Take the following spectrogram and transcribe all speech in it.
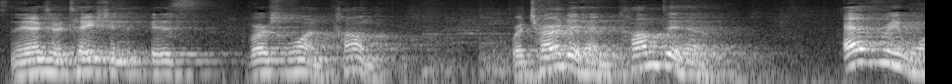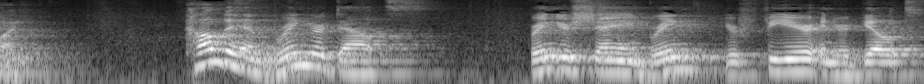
So the exhortation is verse 1 Come, return to Him, come to Him. Everyone, come to Him, bring your doubts, bring your shame, bring your fear and your guilt.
